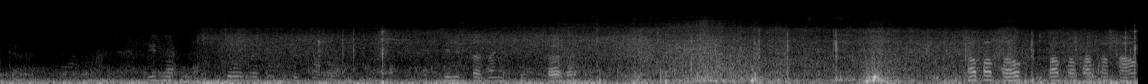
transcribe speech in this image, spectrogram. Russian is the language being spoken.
Ветер. Видно, все уже было. Все места заняты. Ага. Пау, пау, пау, пау, пау, пау,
